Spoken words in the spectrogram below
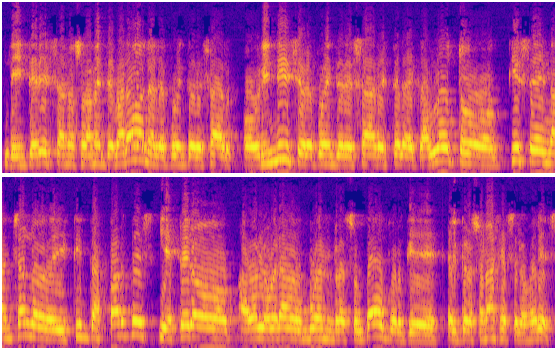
le interesa no solamente Maradona, le puede interesar Obrindicio, le puede interesar Estela de Carlotto. Quise engancharlo de distintas partes y espero haber logrado un buen resultado porque el personaje se lo merece.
